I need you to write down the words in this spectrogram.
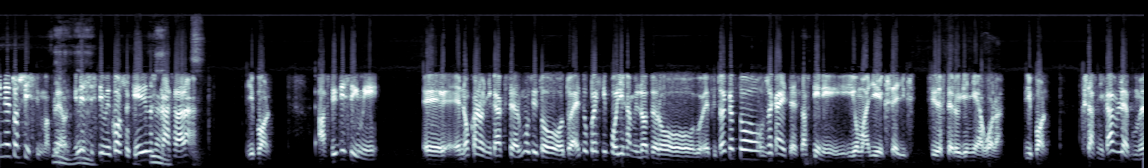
είναι το σύστημα πλέον. Ναι, είναι ναι. συστημικός ο κίνδυνος Ναι. καθαρά. Λοιπόν, αυτή τη στιγμή, ε, ενώ κανονικά ξέρουμε ότι το, το έντοκο έχει πολύ χαμηλότερο επιτόκιο από το δεκαετές. Αυτή είναι η, η ομαλή εξέλιξη στη δευτερογενή αγορά. Λοιπόν, ξαφνικά βλέπουμε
